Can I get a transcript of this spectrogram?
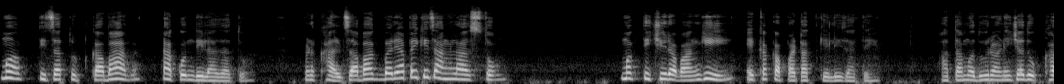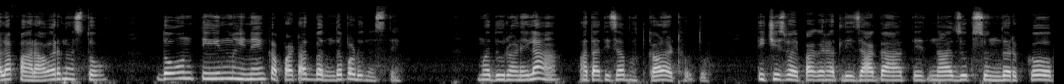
मग तिचा तुटका भाग टाकून दिला जातो. पण खालचा भाग बऱ्यापैकी चांगला असतो. मग तिची रवानगी एका कपाटात केली जाते. आता मधुराणीच्या दुःखाला पारावर नसतो. दोन तीन महिने कपाटात बंद पडून असते. मधुराणीला आता तिचा भूतकाळ आठवतो. तिची स्वयंपाकघरातली जागा ते नाजूक सुंदर कप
